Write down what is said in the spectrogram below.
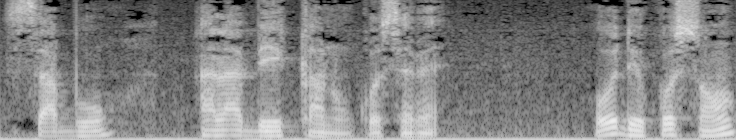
sabu ala b'i kanu kosɛbɛ o de kosɔn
